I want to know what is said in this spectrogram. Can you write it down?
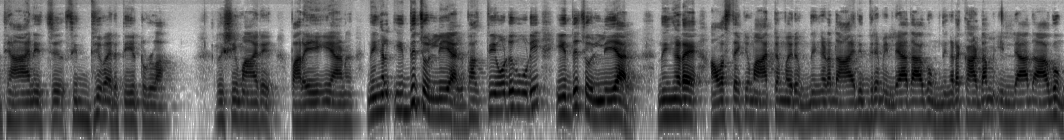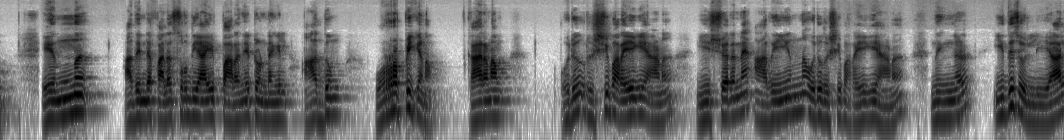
ധ്യാനിച്ച് സിദ്ധി വരുത്തിയിട്ടുള്ള ഋഷിമാർ പറയുകയാണ് നിങ്ങൾ ഇത് ചൊല്ലിയാൽ ഭക്തിയോടുകൂടി ഇത് ചൊല്ലിയാൽ നിങ്ങളുടെ അവസ്ഥയ്ക്ക് മാറ്റം വരും നിങ്ങളുടെ ദാരിദ്ര്യം ഇല്ലാതാകും നിങ്ങളുടെ കടം ഇല്ലാതാകും എന്ന് അതിന്റെ ഫലശ്രുതിയായി പറഞ്ഞിട്ടുണ്ടെങ്കിൽ അതും ഉറപ്പിക്കണം. കാരണം ഒരു ഋഷി പറയുകയാണ് ഈശ്വരനെ അറിയുന്ന ഒരു ഋഷി പറയുകയാണ് നിങ്ങൾ ഇത് ചൊല്ലിയാൽ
